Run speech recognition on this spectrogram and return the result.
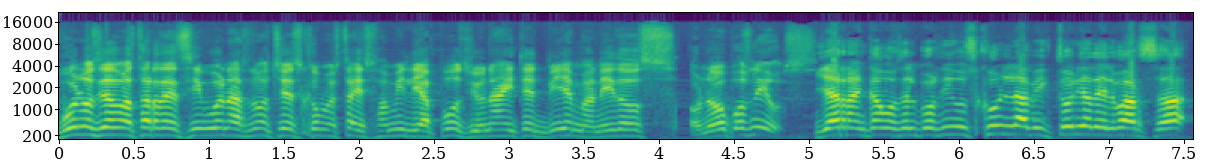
Buenos días, buenas tardes y buenas noches. ¿Cómo estáis familia Post United? Bienvenidos a un nuevo Post News. Ya arrancamos el Post News con la victoria del Barça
